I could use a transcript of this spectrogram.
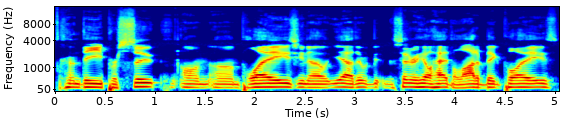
the pursuit on um, plays, you know, yeah, there, Center Hill had a lot of big plays.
